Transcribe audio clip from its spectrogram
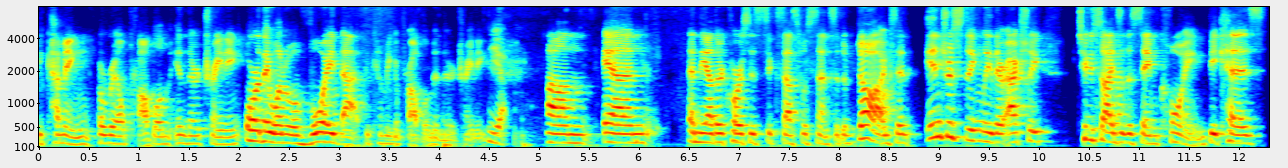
becoming a real problem in their training or they want to avoid that becoming a problem in their training yeah um, and and the other course is success with sensitive dogs and interestingly they're actually two sides of the same coin because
